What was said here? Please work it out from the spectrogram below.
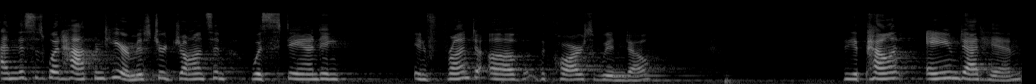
And this is what happened here. Mr. Johnson was standing in front of the car's window. The appellant aimed at him,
